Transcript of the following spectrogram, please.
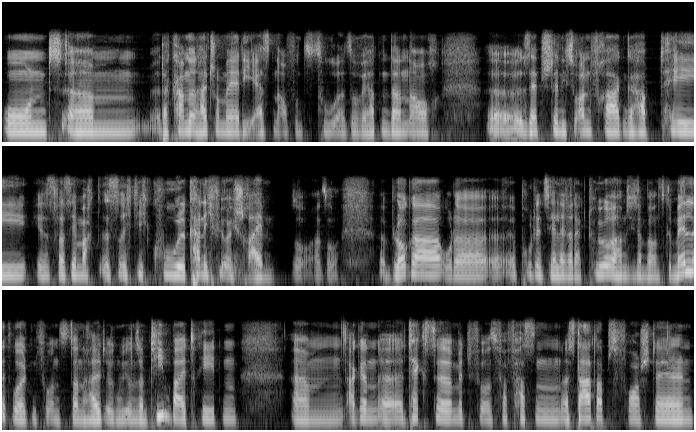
Und ähm, da kamen dann halt schon mehr die ersten auf uns zu. Also wir hatten dann auch äh, selbstständig so Anfragen gehabt, hey, das, was ihr macht, ist richtig cool, kann ich für euch schreiben? So, also äh, Blogger oder äh, potenzielle Redakteure haben sich dann bei uns gemeldet, wollten für uns dann halt irgendwie unserem Team beitreten, ähm, äh, Texte mit für uns verfassen, äh, Startups vorstellen.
